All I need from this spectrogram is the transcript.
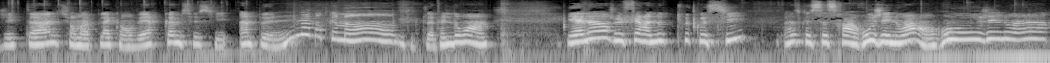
J'étale sur ma plaque en verre comme ceci. Un peu n'importe comment. J'ai tout à fait le droit. Hein. Et alors, je vais faire un autre truc aussi. Parce que ce sera rouge et noir. En rouge et noir,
